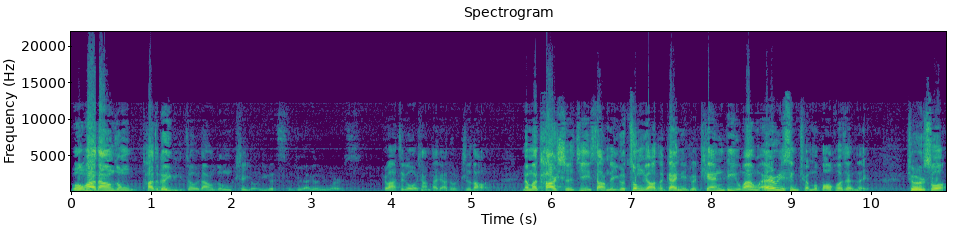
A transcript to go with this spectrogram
文化当中，它这个宇宙当中是有一个词，就叫 universe，是吧？这个我想大家都知道的。那么它实际上的一个重要的概念，就是天地万物 everything 全部包括在内，就是说。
